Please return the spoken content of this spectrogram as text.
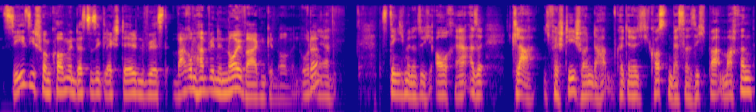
sehe sie schon kommen, dass du sie gleich stellen wirst. Warum haben wir einen Neuwagen genommen, oder? Ja, das denke ich mir natürlich auch. Ja. Also klar, ich verstehe schon, da könnt ihr natürlich die Kosten besser sichtbar machen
